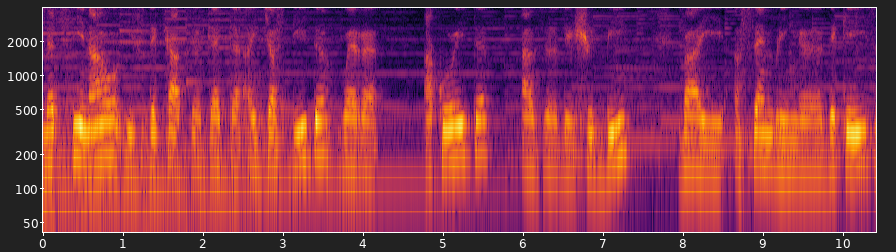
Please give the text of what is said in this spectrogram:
Let's see now if the cut that I just did were accurate as they should be by assembling the case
